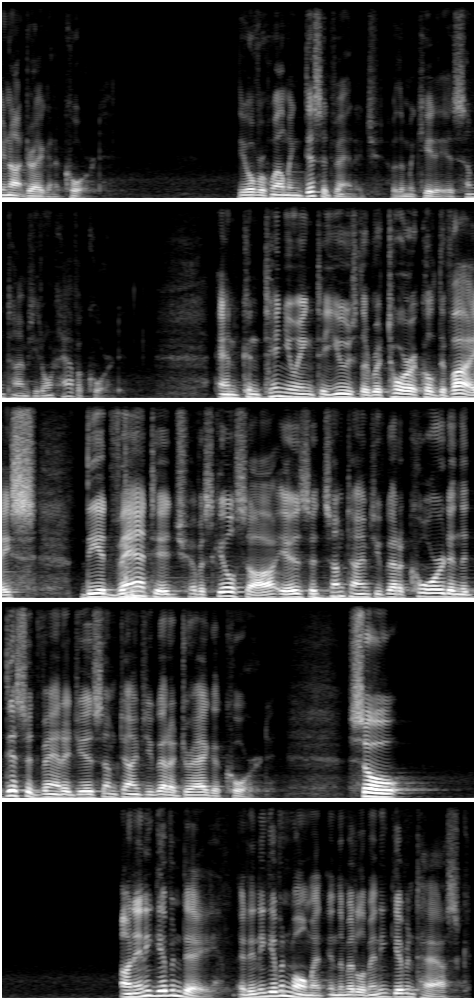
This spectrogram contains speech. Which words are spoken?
you're not dragging a cord. The overwhelming disadvantage of the Makita is sometimes you don't have a cord. And continuing to use the rhetorical device, the advantage of a skill saw is that sometimes you've got a cord and the disadvantage is sometimes you've got to drag a cord. So on any given day, at any given moment, in the middle of any given task,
